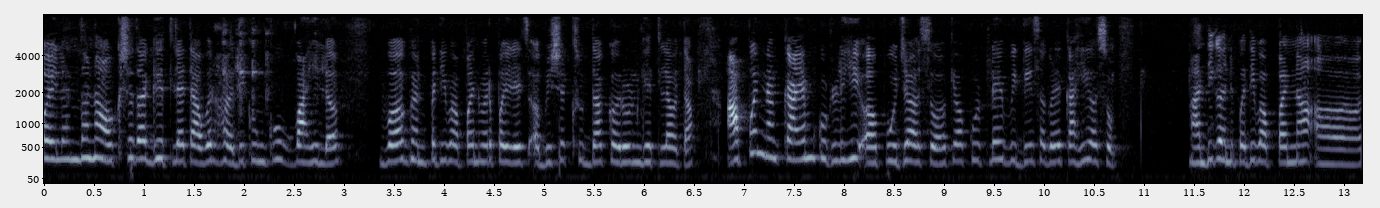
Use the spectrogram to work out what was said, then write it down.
पहिल्यांदा ना अक्षता घेतल्या त्यावर हळदी कुंकू वाहिलं व गणपती बाप्पांवर पहिलेच अभिषेक सुद्धा करून घेतला होता. आपण ना कायम कुठलीही पूजा असो किंवा कुठलेही विधी सगळे काही असो आधी गणपती बाप्पांना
